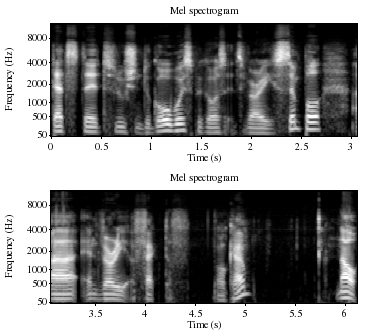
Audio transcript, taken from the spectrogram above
that's the solution to go with because it's very simple uh, and very effective okay now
